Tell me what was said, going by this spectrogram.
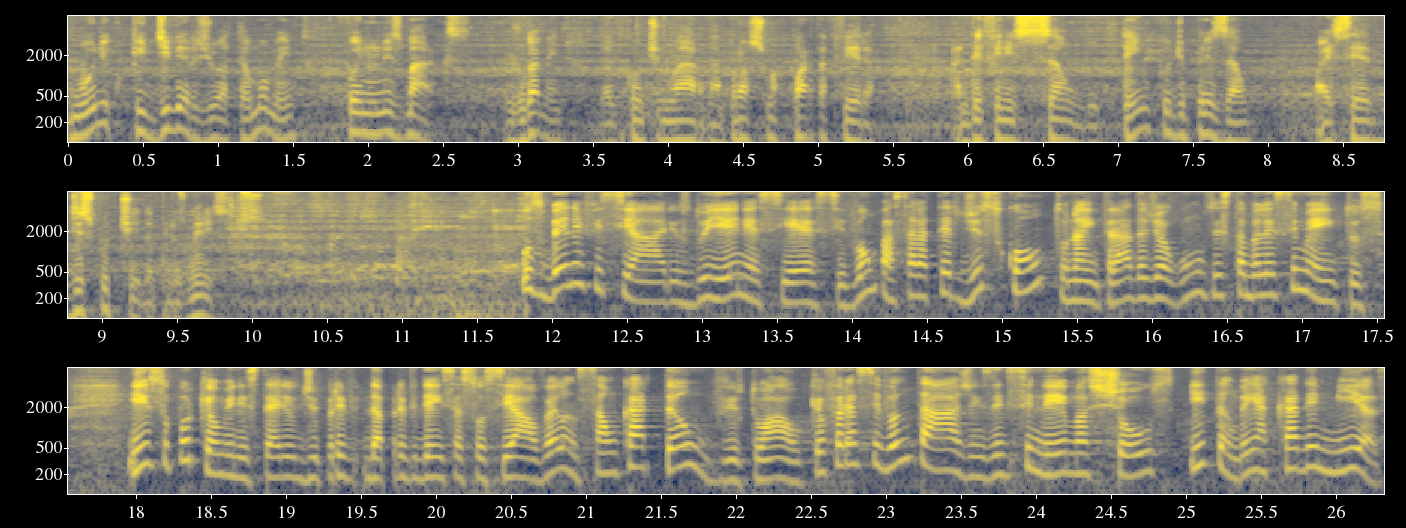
O único que divergiu até o momento foi Nunes Marques. O julgamento deve continuar na próxima quarta-feira. A definição do tempo de prisão vai ser discutida pelos ministros. Os beneficiários do INSS vão passar a ter desconto na entrada de alguns estabelecimentos. Isso porque o Ministério de, da Previdência Social vai lançar um cartão virtual que oferece vantagens em cinemas, shows e também academias.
